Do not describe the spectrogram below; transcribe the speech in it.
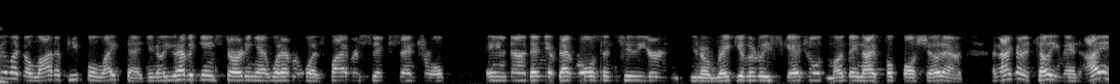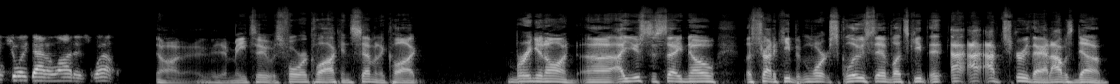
feel like a lot of people like that. You know, you have a game starting at whatever it was, five or six central, and uh, then that rolls into your, you know, regularly scheduled Monday night football showdown. And I got to tell you, man, I enjoyed that a lot as well. Oh, yeah, me too. It was four o'clock and seven o'clock. Bring it on. Uh, I used to say no. Let's try to keep it more exclusive. Let's keep it. I, I, I screw that. I was dumb.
